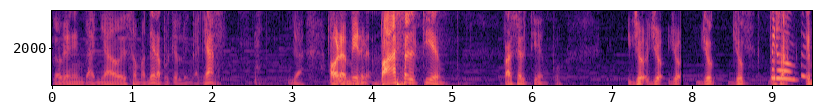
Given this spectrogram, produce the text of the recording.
lo habían engañado de esa manera, porque lo engañaron. Ya. Ahora, mire, Tremendo. pasa el tiempo, pasa el tiempo. Yo, yo, yo, yo, yo. O Pero sea, en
